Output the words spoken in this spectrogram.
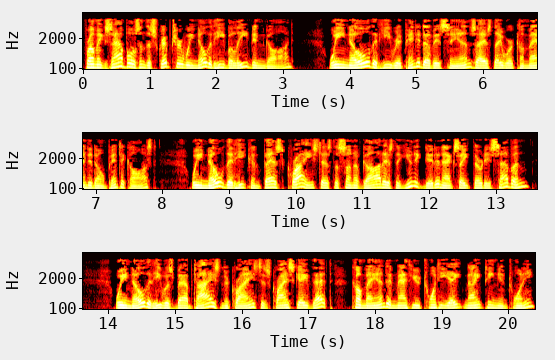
from examples in the scripture we know that he believed in God, we know that he repented of his sins as they were commanded on Pentecost, we know that he confessed Christ as the Son of God as the eunuch did in Acts 8:37. We know that he was baptized into Christ as Christ gave that command in Matthew 28:19 and 20,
